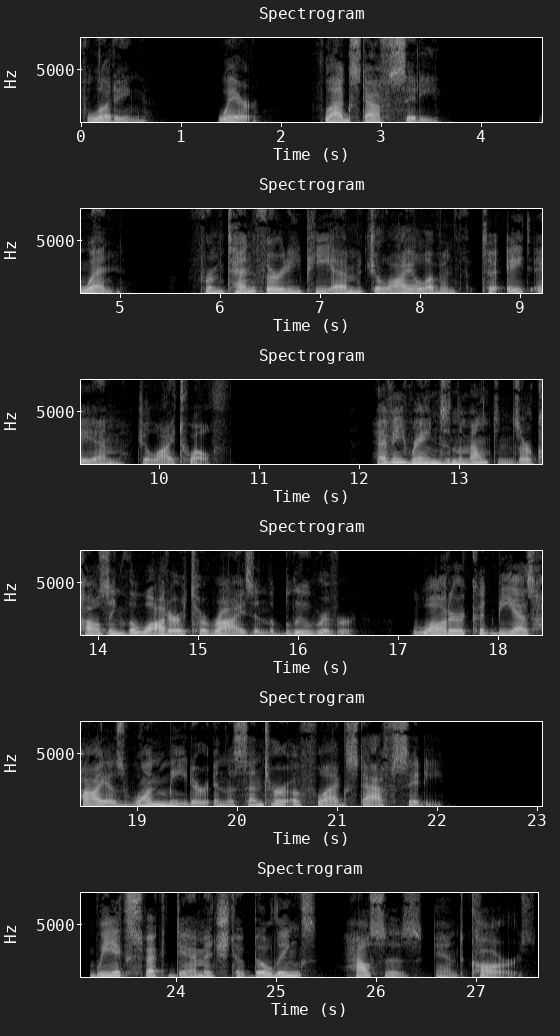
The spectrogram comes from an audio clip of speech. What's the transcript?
Flooding. Where? Flagstaff City. When? From 10:30 p.m. July 11th to 8 a.m. July 12th. Heavy rains in the mountains are causing the water to rise in the Blue River. Water could be as high as 1 meter in the center of Flagstaff City. We expect damage to buildings, houses, and cars.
